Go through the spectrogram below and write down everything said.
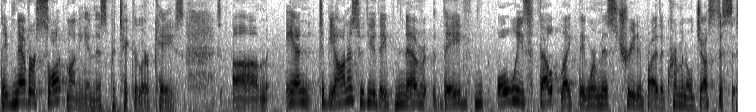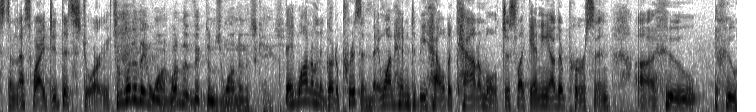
they've never sought money in this particular case. Um, and to be honest with you, they've never, they've always felt like they were mistreated by the criminal justice system. That's why I did this story. So what do they want? What do the victims want in this case? They want him to go to prison. They want him to be held accountable, just like any other person uh, who who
